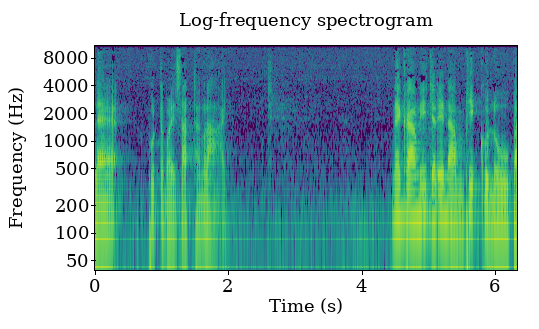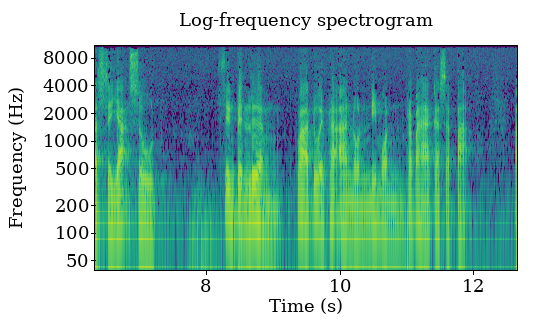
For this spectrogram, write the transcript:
และพุทธบริษัททั้งหลาย ในคราวนี้จะได้นำพิกคุนูปัสยสูตร ซึ่งเป็นเรื่อง ว่าด้วยพระอานนท์นิมนต์พระมหากัสสปะ ไป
